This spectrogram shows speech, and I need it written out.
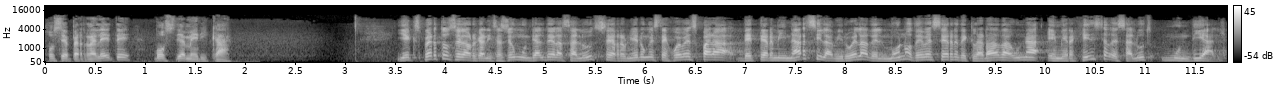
José Pernalete, Voz de América. Y expertos de la Organización Mundial de la Salud se reunieron este jueves para determinar si la viruela del mono debe ser declarada una emergencia de salud mundial.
